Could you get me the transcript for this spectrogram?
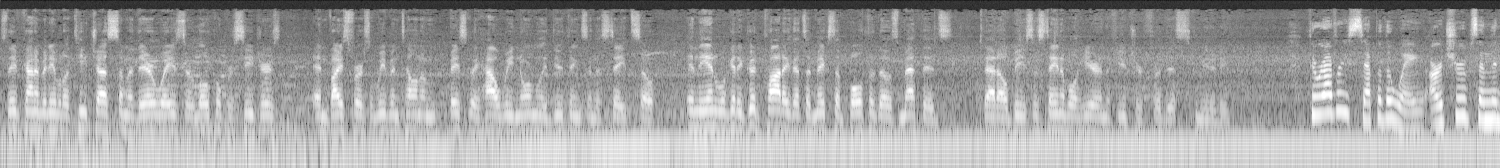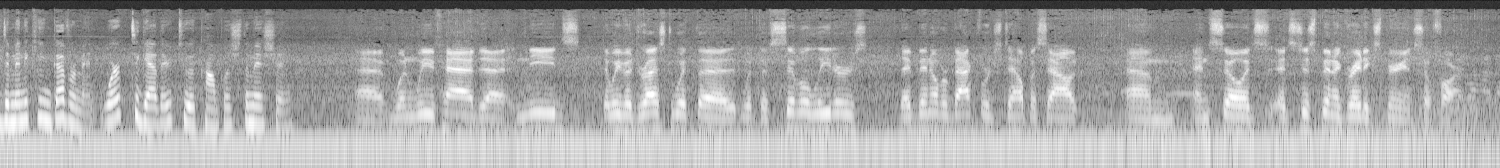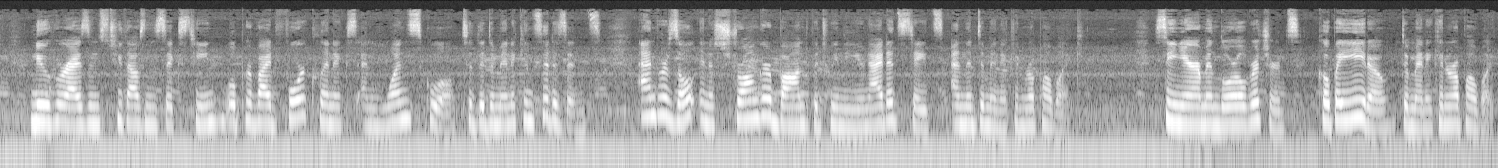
So they've kind of been able to teach us some of their ways, their local procedures, and vice versa. We've been telling them basically how we normally do things in the States. So in the end, we'll get a good product that's a mix of both of those methods that'll be sustainable here in the future for this community. Through every step of the way, our troops and the Dominican government work together to accomplish the mission. Uh, when we've had uh, needs that we've addressed with the, with the civil leaders, they've been over backwards to help us out. Um, and so it's, it's just been a great experience so far. New Horizons 2016 will provide four clinics and one school to the Dominican citizens and result in a stronger bond between the United States and the Dominican Republic. Senior Airman Laurel Richards, Copeyito, Dominican Republic.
